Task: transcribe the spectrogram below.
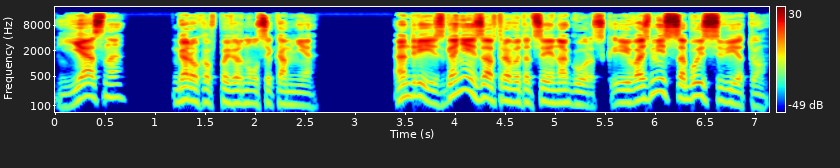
«Ясно», — Горохов повернулся ко мне. «Андрей, сгоняй завтра в этот Саяногорск и возьми с собой Свету.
